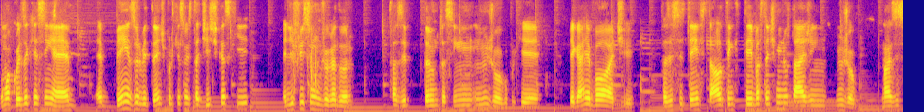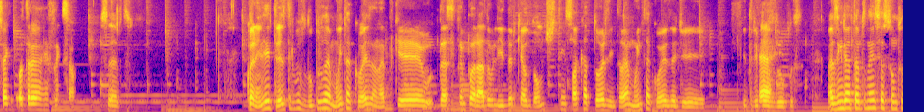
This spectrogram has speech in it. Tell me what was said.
uma coisa que, assim, é, é bem exorbitante, porque são estatísticas que é difícil um jogador fazer tanto, assim, em um jogo, porque pegar rebote, fazer assistência e tal, tem que ter bastante minutagem em um jogo. Mas isso é outra reflexão. Certo. 43 triplos duplos é muita coisa, né? Porque dessa temporada o líder, que é o Doncic, tem só 14, então é muita coisa de, de triplos É. duplos. Mas engatando nesse assunto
